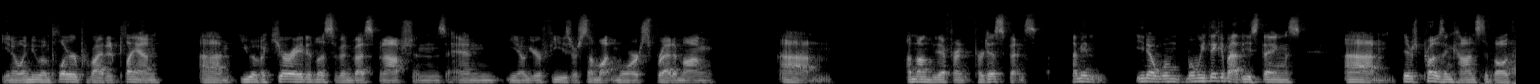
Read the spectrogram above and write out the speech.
you know, a new employer provided plan, um, you have a curated list of investment options and, you know, your fees are somewhat more spread among, um, among the different participants. I mean, you know, when, when we think about these things, um, there's pros and cons to both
